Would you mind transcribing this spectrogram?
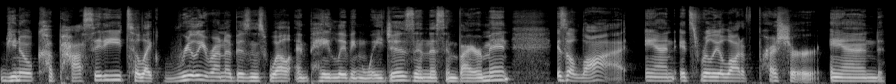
you know capacity to like really run a business well and pay living wages in this environment is a lot and it's really a lot of pressure and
